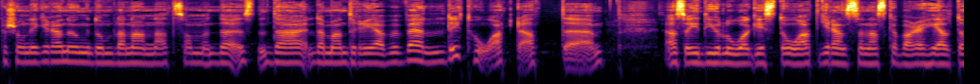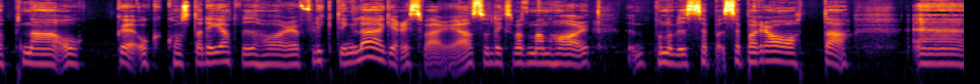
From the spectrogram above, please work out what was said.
person i Grön ungdom bland annat, som, där, där man drev väldigt hårt att, alltså ideologiskt då, att gränserna ska vara helt öppna och och kostar det att vi har flyktingläger i Sverige. Alltså liksom att man har på något vis separata, eh,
